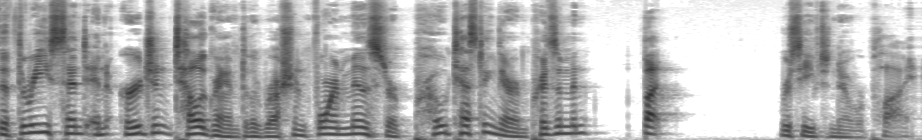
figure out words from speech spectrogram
The three sent an urgent telegram to the Russian foreign minister protesting their imprisonment, but received no reply.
